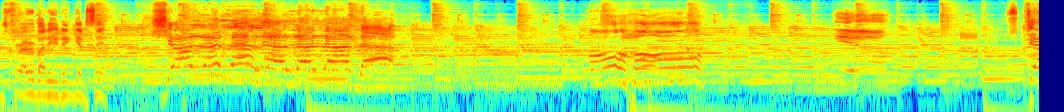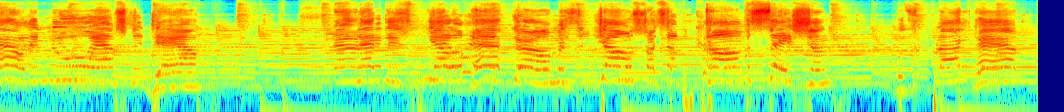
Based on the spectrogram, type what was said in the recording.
This is for everybody who didn't get to see it. Sha la la la la la la. Oh, yeah. It's down in New Amsterdam. Down at this yellow-haired girl, Mr. Jones strikes up a conversation with his black hair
